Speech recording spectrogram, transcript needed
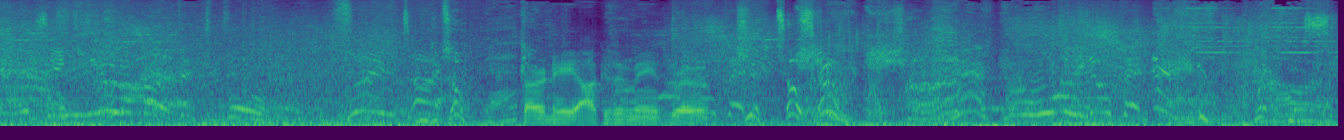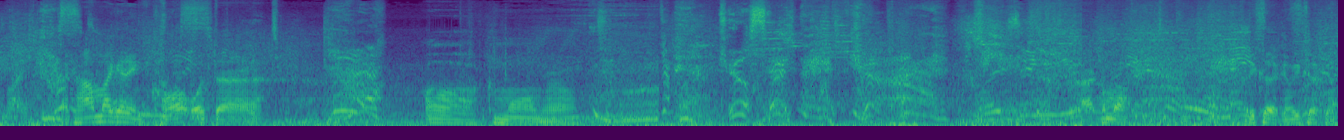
Blazing universe. Flame touch. Starting to hit Akaza mains, bro. Wide open. Like, how am I getting caught with that? Oh, come on, bro. Alright, come on. We cooking, we cooking.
